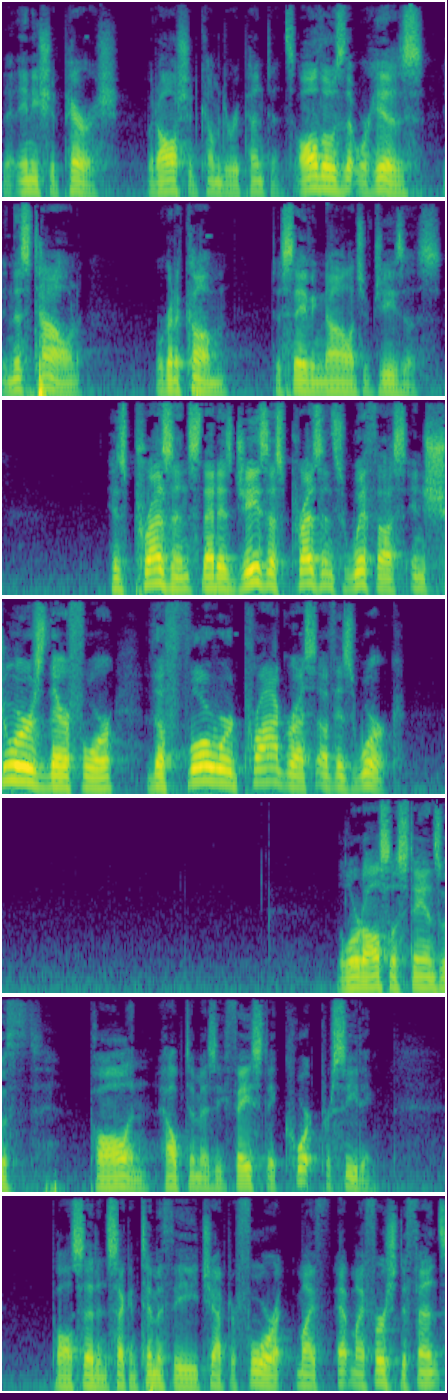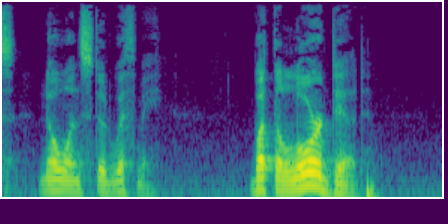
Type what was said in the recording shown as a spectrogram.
that any should perish, but all should come to repentance. All those that were his in this town were going to come to saving knowledge of Jesus. His presence, that is, Jesus' presence with us, ensures, therefore, the forward progress of his work. The Lord also stands with Paul and helped him as he faced a court proceeding. Paul said in 2 Timothy chapter 4, my, At my first defense, no one stood with me, but the Lord did.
